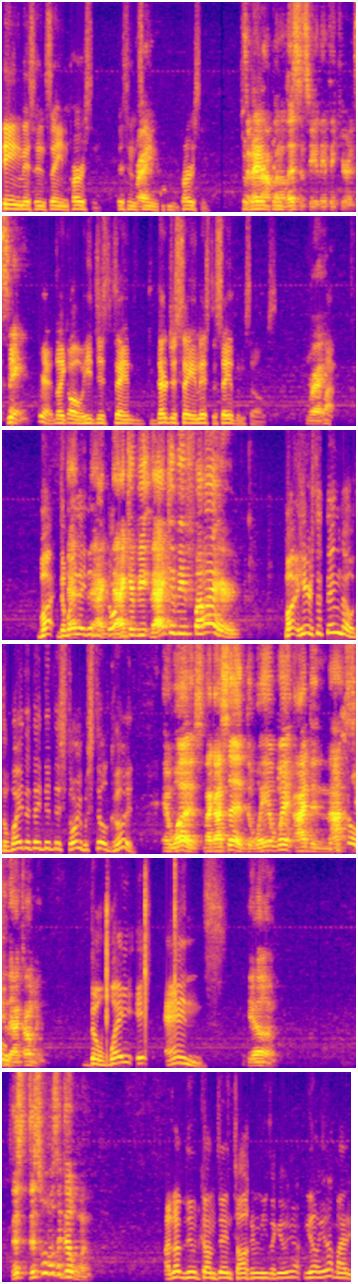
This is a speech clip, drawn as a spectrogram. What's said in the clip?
being this insane person, this insane person. So they're not they're- going to listen to you. They think you're insane, Yeah, like oh, he's just saying they're just saying this to save themselves. right? Wow. But the way That, they did that, story, that could be that could be fired. but here's the thing though, the way that they did this story was still good. It was like I said, the way it went, I did not see that coming. The way it ends, Yeah, this this one was a good one. another dude comes in talking, and he's like, you know, you know, you're not my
